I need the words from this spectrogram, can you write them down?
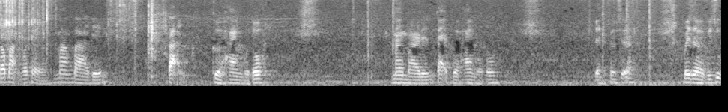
Các bạn có thể mang bài đến tại cửa hàng của tôi. Mang bài đến tại cửa hàng của tôi. Để tôi sẽ bây giờ ví dụ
